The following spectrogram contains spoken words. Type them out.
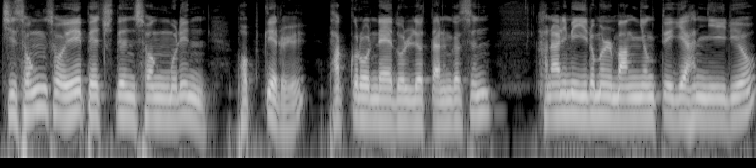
지성소에 배치된 성물인 법궤를 밖으로 내돌렸다는 것은 하나님의 이름을 망령되게 한 일이요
